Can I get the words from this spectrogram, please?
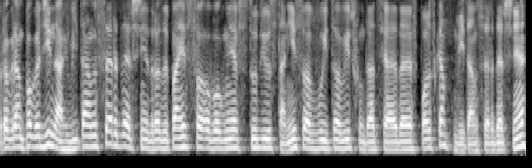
Program po godzinach. Witam serdecznie, drodzy Państwo. Obok mnie w studiu Stanisław Wójtowicz, Fundacja EDF Polska. Witam serdecznie.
